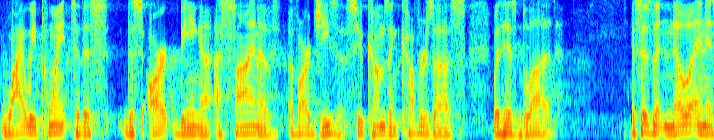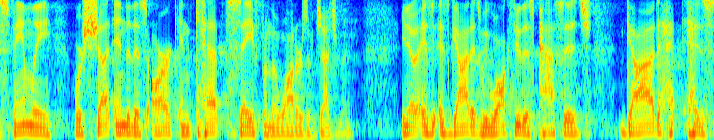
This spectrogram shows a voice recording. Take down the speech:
why we point to this, this ark being a, a sign of, of our Jesus who comes and covers us with his blood. It says that Noah and his family were shut into this ark and kept safe from the waters of judgment. You know, as, as God, as we walk through this passage, God ha- has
